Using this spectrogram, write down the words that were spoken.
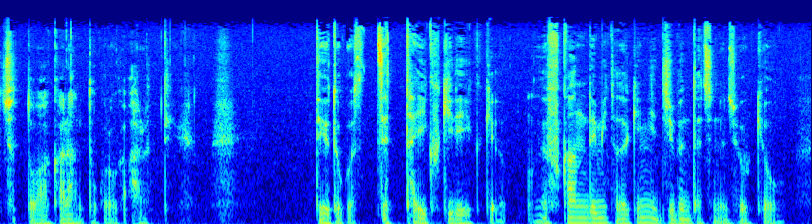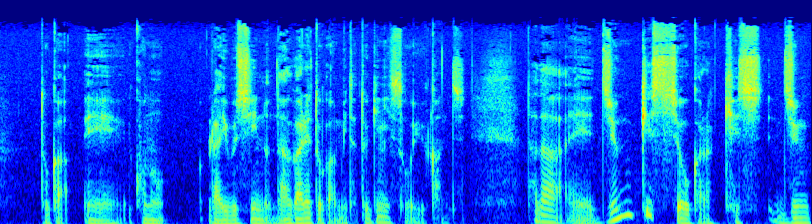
ちょっと分からんところがあるっていうっていうとこです。絶対行く気で行くけど俯瞰で見た時に自分たちの状況とか、えー、このライブシーンの流れとかを見た時にそういう感じ。ただ、えー、準決勝から決準,、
